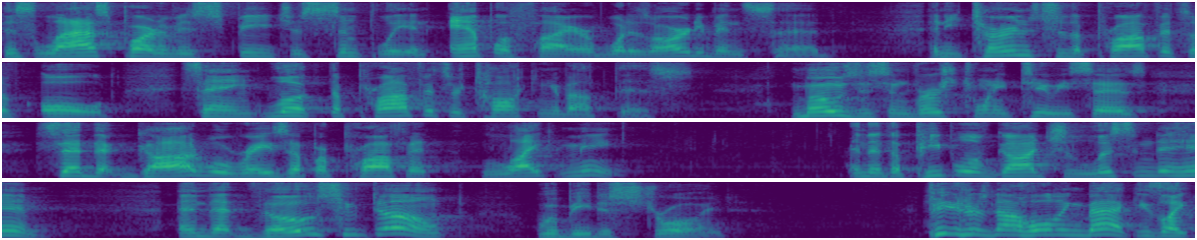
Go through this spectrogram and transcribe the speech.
This last part of his speech is simply an amplifier of what has already been said. And he turns to the prophets of old, saying, Look, the prophets are talking about this. Moses, in verse 22, he says, said that God will raise up a prophet like me, and that the people of God should listen to him, and that those who don't will be destroyed. Peter's not holding back. He's like,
